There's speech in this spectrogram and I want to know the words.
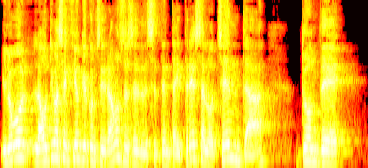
Y luego la última sección que consideramos desde el 73 al 80, donde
